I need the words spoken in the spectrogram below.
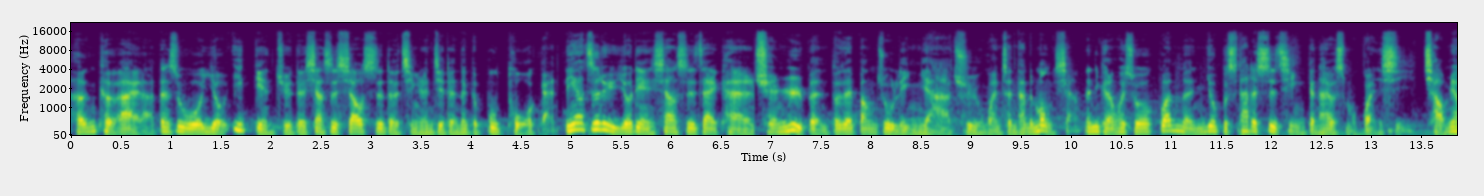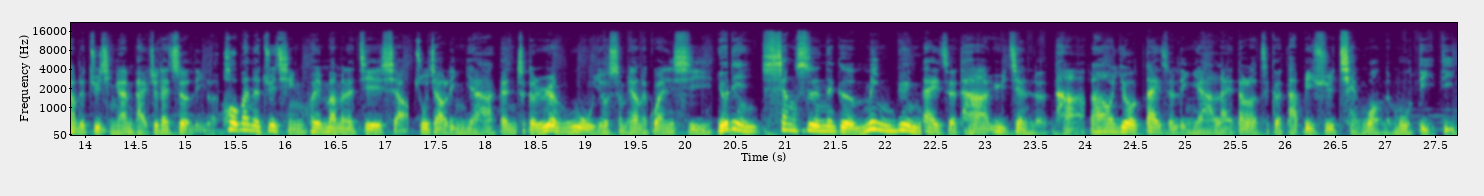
很可爱啦。但是我有一点觉得像是消失的情人节的那个不妥感。铃芽之旅有点像是在看全日本都在帮助铃芽去完成他的梦想。那你可能会说，关门又不是他的事情，跟他有什么关系？巧。妙的剧情安排就在这里了。后半的剧情会慢慢的揭晓主角铃芽跟这个任务有什么样的关系，有点像是那个命运带着他遇见了他，然后又带着铃芽来到了这个他必须前往的目目的地。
